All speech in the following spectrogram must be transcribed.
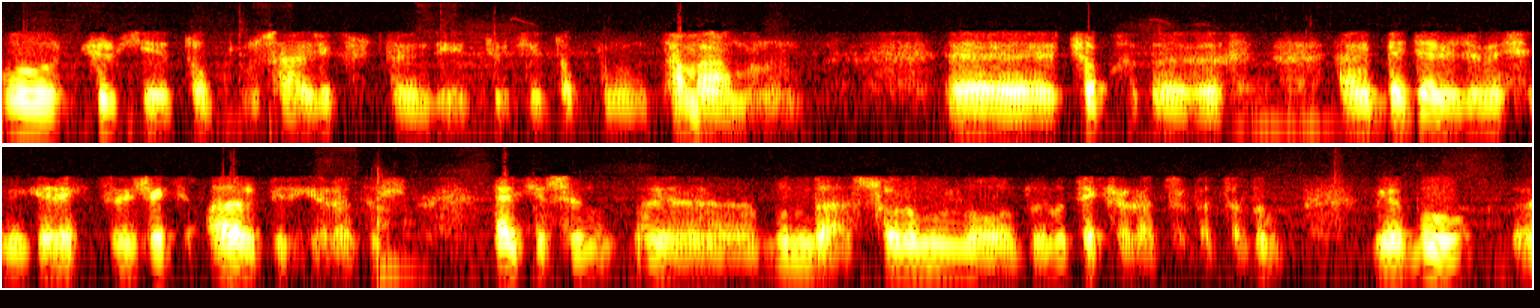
bu Türkiye toplumu sadece Kürtlerin değil, Türkiye toplumunun tamamının e, çok e, hani bedel ödemesini gerektirecek ağır bir yaradır. Herkesin e, bunda sorumlu olduğunu tekrar hatırlatalım. Ve bu e,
